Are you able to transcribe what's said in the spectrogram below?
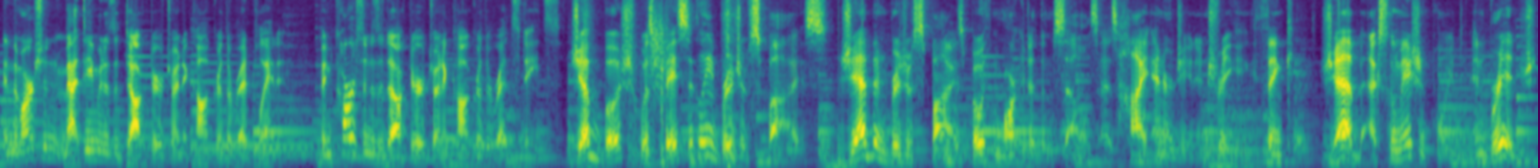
In The Martian, Matt Damon is a doctor trying to conquer the Red Planet. Ben Carson is a doctor trying to conquer the red states. Jeb Bush was basically Bridge of Spies. Jeb and Bridge of Spies both marketed themselves as high energy and intriguing. Think Jeb exclamation point and Bridge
